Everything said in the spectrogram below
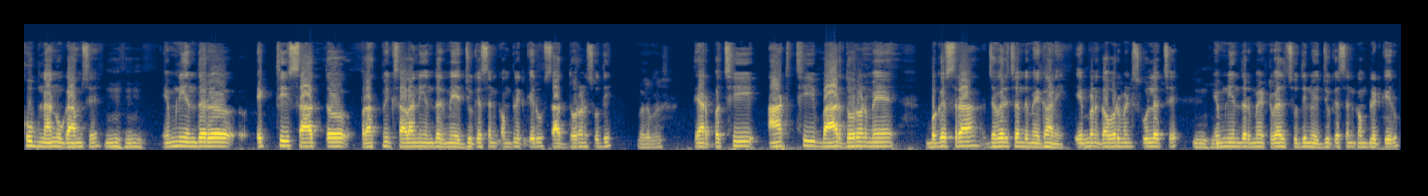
ખૂબ નાનું ગામ છે. એમની અંદર એક થી સાત પ્રાથમિક શાળાની અંદર મેં એજ્યુકેશન કમ્પ્લીટ કર્યું સાત ધોરણ સુધી. બરાબર ત્યાર પછી આઠથી બાર ધોરણ મેં બગસરા ઝવેરચંદ મેઘાણી એ પણ ગવર્મેન્ટ સ્કૂલ જ છે. એમની અંદર મેં ટ્વેલ્થ સુધીનું એજ્યુકેશન કમ્પ્લીટ કર્યું.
